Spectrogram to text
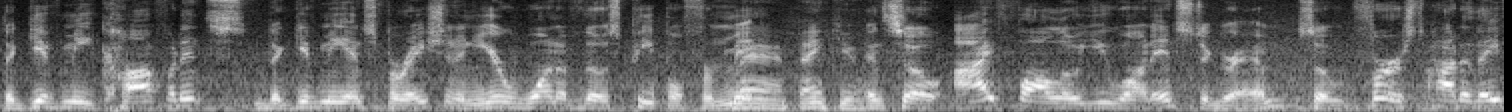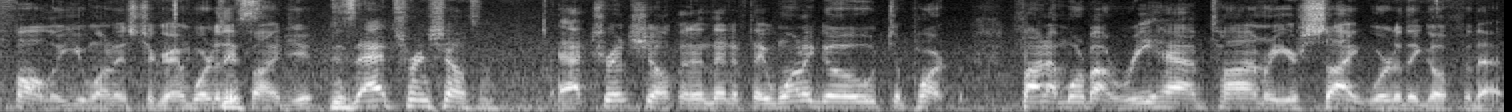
that give me confidence, that give me inspiration. And you're one of those people for me. Man, thank you. And so I follow you on Instagram. So first, how do they follow you on Instagram? Where do Just, they find you? Just at Trent Shelton. At Trent Shelton. And then if they want to go to part, find out more about Rehab Time or your site, where do they go for that?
